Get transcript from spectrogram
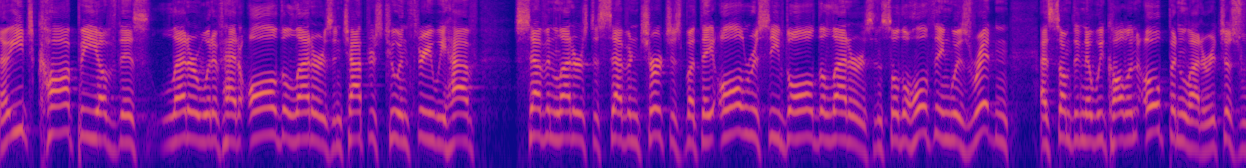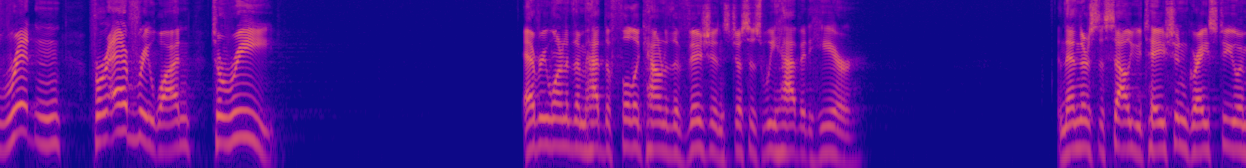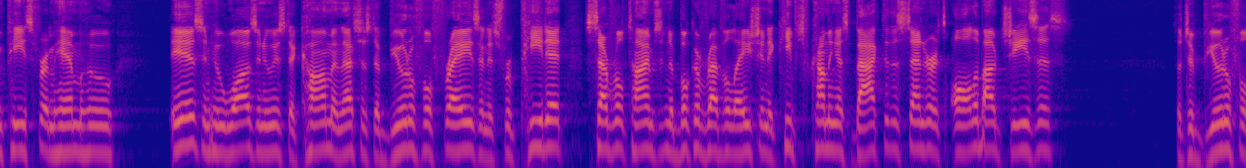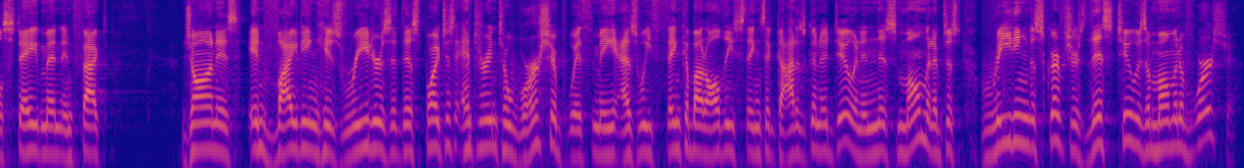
Now, each copy of this letter would have had all the letters. In chapters two and three, we have seven letters to seven churches, but they all received all the letters. And so the whole thing was written as something that we call an open letter. It's just written for everyone to read. Every one of them had the full account of the visions, just as we have it here. And then there's the salutation grace to you and peace from him who is and who was and who is to come. And that's just a beautiful phrase, and it's repeated several times in the book of Revelation. It keeps coming us back to the center. It's all about Jesus. Such a beautiful statement. In fact, John is inviting his readers at this point just enter into worship with me as we think about all these things that God is going to do. And in this moment of just reading the scriptures, this too is a moment of worship.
